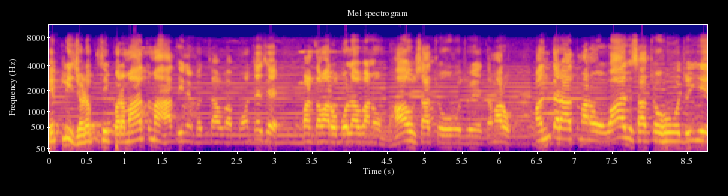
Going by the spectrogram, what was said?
કેટલી ઝડપથી પરમાત્મા હાથીને બચાવવા પહોંચે છે, પણ તમારો બોલાવવાનો ભાવ સાચો હોવો જોઈએ, તમારો અંતરાત્માનો અવાજ સાચો હોવો જોઈએ.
